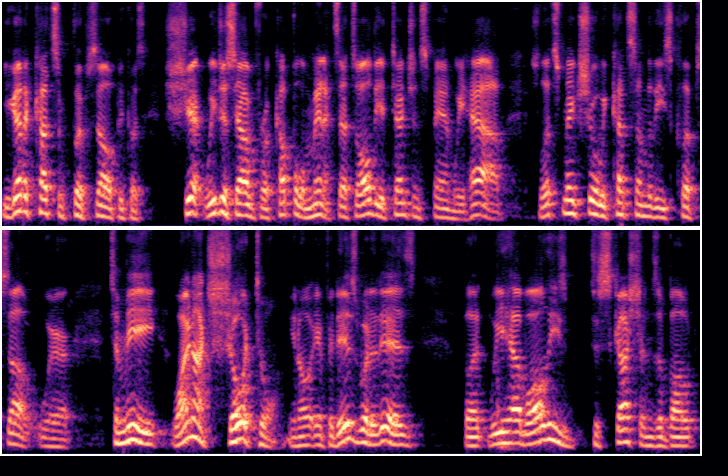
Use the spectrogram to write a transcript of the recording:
you got to cut some clips out because shit, we just have them for a couple of minutes. That's all the attention span we have. So let's make sure we cut some of these clips out. Where to me, why not show it to them? You know, if it is what it is, but we have all these discussions about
